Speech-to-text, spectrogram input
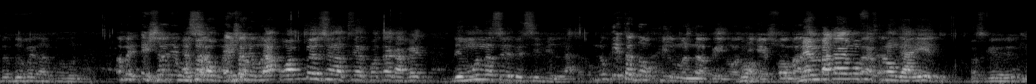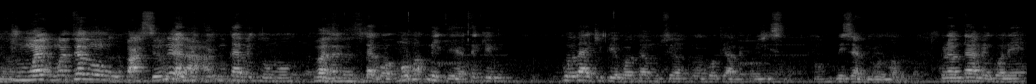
de comprenez? moun On a besoin d'entrer en contact avec des gens dans la société civile là. Nou ki ta don pil moun nan pe nou Bon, ki gen formasyon. même bataille, on fait plongailler tout. Parce que moi, moi tellement passionné là. Mwen ka mette moun. Voilà, vas-y. D'akor, mwen pa mette, se ke pou la ekipi important mwen se renkontre avèk o ministre, ministre environnement. Pou la mta mwen konen,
